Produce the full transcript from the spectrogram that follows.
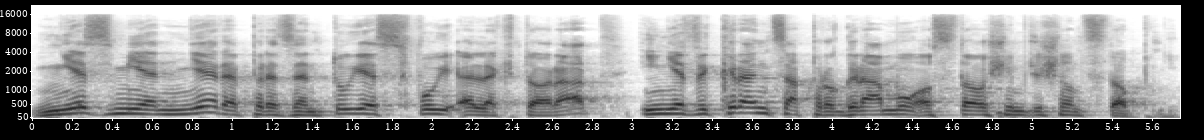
niezmiennie reprezentuje swój elektorat i nie wykręca programu o 180 stopni.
